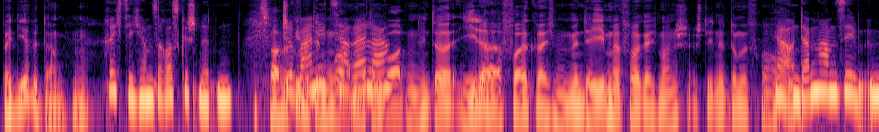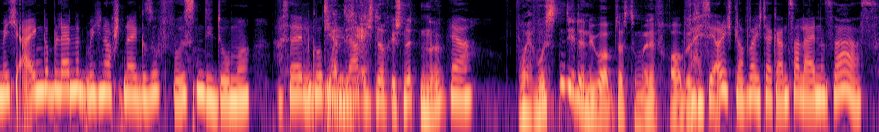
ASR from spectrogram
bei dir bedankt. Ne? richtig, haben sie rausgeschnitten. Und zwar wirklich mit, Giovanni dem, Wort- mit den Worten, hinter jeder erfolgreichen, hinter jedem erfolgreichen Mann steht eine dumme Frau. Ja, und dann haben sie mich eingeblendet, mich noch schnell gesucht, wo ist denn die Dumme? Ach, da hinten, guck die haben dich echt noch geschnitten, ne? Ja, Woher wussten die denn überhaupt, dass du meine Frau bist? weiß ich auch nicht, ich glaube, weil ich da ganz alleine saß.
